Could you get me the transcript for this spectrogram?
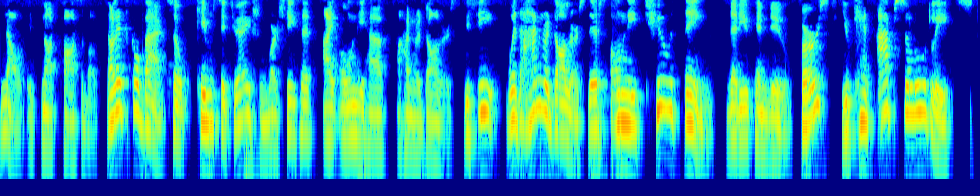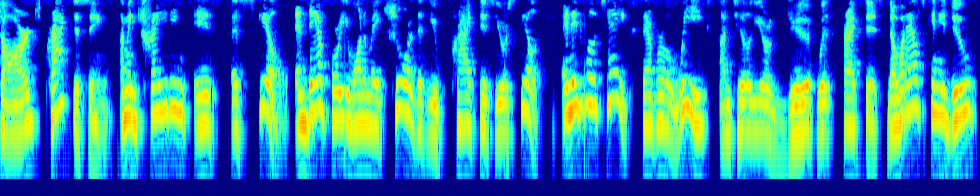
no, it's not possible. Now let's go back. So Kim's situation where she said, I only have a hundred dollars. You see, with a hundred dollars, there's only two things that you can do. First, you can absolutely start practicing. I mean, trading is a skill and therefore you want to make sure that you practice your skill. And it will take several weeks until you're good with practice. Now, what else can you do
